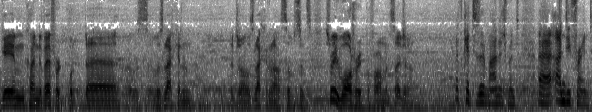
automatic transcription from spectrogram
game kind of effort, but uh, it, was, it was lacking I don't know, it was lacking a lot of substance. It's a real watery performance, I don't know. Let's get to the management. Uh, Andy Friend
